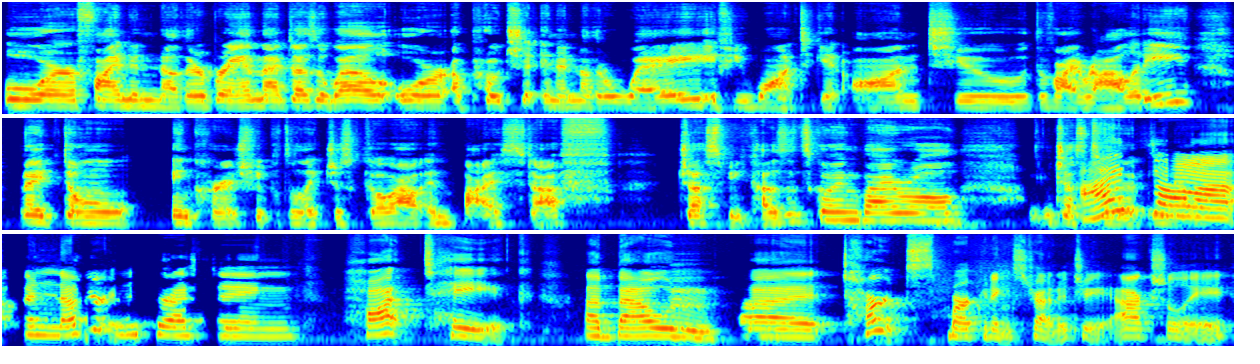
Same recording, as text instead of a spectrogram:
Or find another brand that does it well, or approach it in another way if you want to get on to the virality. But I don't encourage people to like just go out and buy stuff just because it's going viral. Just to, I saw you know. another interesting hot take about mm. uh, Tarte's marketing strategy, actually.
